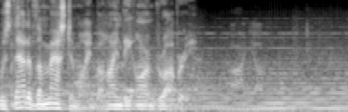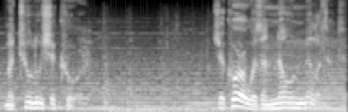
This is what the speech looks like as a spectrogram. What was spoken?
was that of the mastermind behind the armed robbery, Mutulu Shakur. Shakur was a known militant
